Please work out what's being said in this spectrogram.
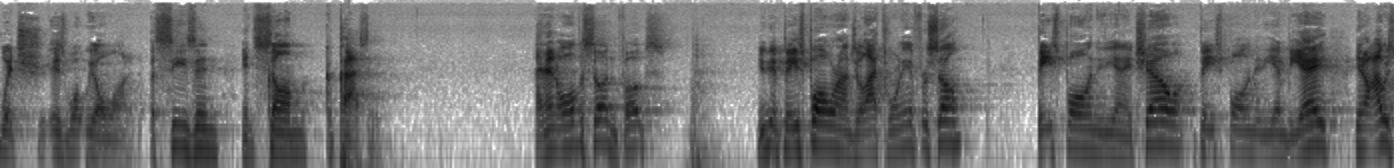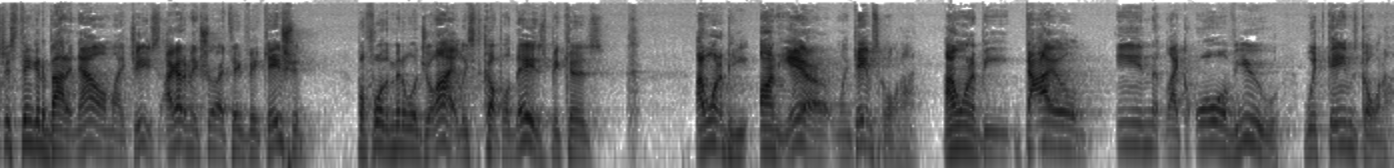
which is what we all wanted a season in some capacity. And then all of a sudden, folks, you get baseball around July 20th or so, baseball into the NHL, baseball into the NBA. You know, I was just thinking about it now. I'm like, geez, I got to make sure I take vacation before the middle of July, at least a couple of days, because I want to be on the air when games are going on. I want to be dialed in like all of you with games going on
